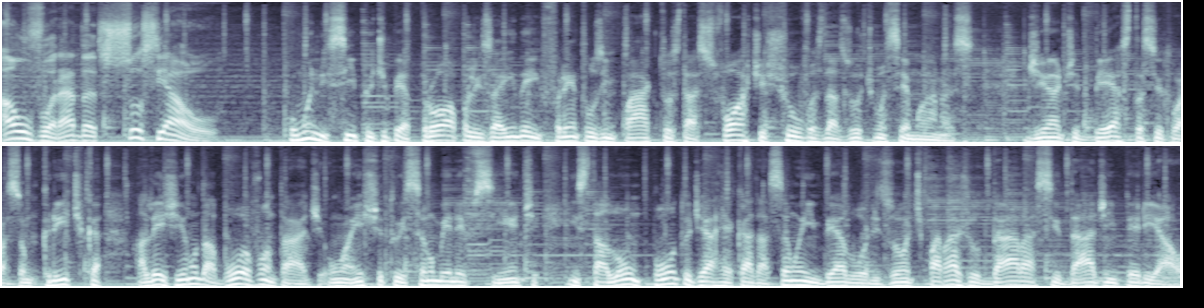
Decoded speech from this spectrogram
Alvorada Social. O município de Petrópolis ainda enfrenta os impactos das fortes chuvas das últimas semanas. Diante desta situação crítica, a Legião da Boa Vontade, uma instituição beneficente, instalou um ponto de arrecadação em Belo Horizonte para ajudar a cidade imperial.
